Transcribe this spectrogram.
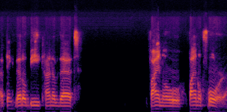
I think that'll be kind of that final final four.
